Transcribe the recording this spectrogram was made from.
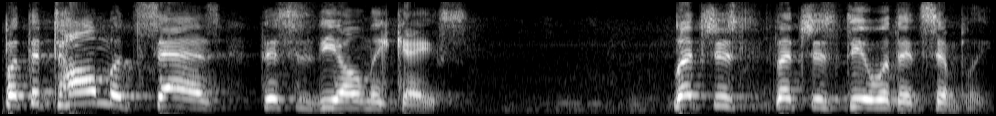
but the Talmud says this is the only case. Let's just let's just deal with it simply.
